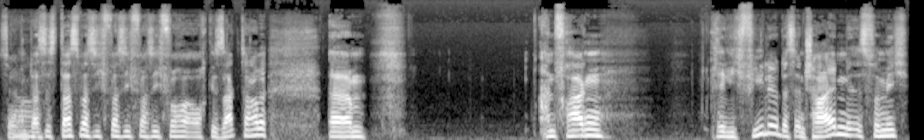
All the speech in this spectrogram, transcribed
So genau. und das ist das, was ich, was ich, was ich vorher auch gesagt habe. Ähm, Anfragen kriege ich viele. Das Entscheidende ist für mich,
